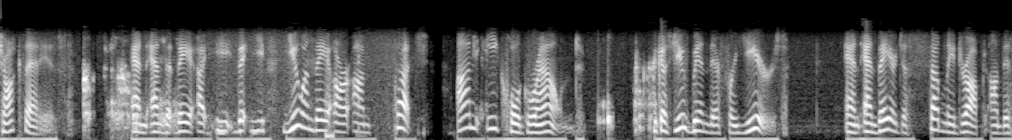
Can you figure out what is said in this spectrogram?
shock that is, and and that they uh, that you, you and they are on such unequal ground because you've been there for years, and and they are just suddenly dropped on this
